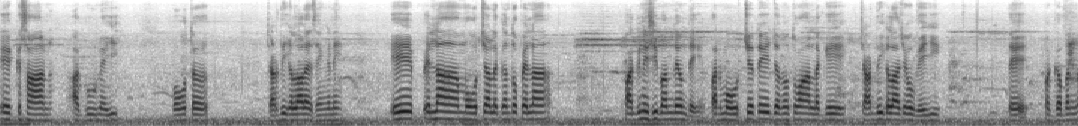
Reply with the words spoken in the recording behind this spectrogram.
ਇਹ ਕਿਸਾਨ ਆਗੂ ਨੇ ਜੀ, ਬਹੁਤ ਚੜ੍ਹਦੀ ਕਲਾ ਵਾਲੇ ਸਿੰਘ ਨੇ। ਇਹ ਪਹਿਲਾਂ ਮੋਰਚਾ ਲੱਗਣ ਤੋਂ ਪਹਿਲਾਂ ਪੱਗ ਨਹੀਂ ਸੀ ਬੰਨਦੇ ਹੁੰਦੇ, ਪਰ ਮੋਰਚੇ ਤੇ ਜਦੋਂ ਤੋਂ ਆਉਣ ਲੱਗੇ, ਚੜ੍ਹਦੀ ਕਲਾ 'ਚ ਹੋ ਗਏ ਜੀ ਤੇ ਪੱਗ ਬੰਨ,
